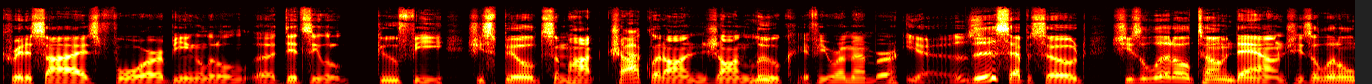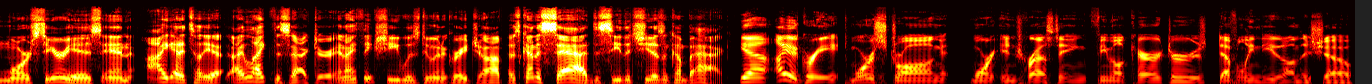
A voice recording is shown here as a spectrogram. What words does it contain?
criticized for being a little uh, ditzy, a little goofy. She spilled some hot chocolate on Jean Luc, if you remember. yes. This episode, she's a little toned down. She's a little more serious. And I got to tell you, I like this actor, and I think she was doing a great job. I was kind of sad to see that she doesn't come back. Yeah, I agree. More strong, more interesting female characters definitely needed on this show.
